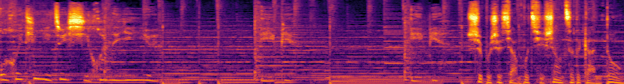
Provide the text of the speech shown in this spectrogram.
我会听你最喜欢的音乐，一遍一遍。是不是想不起上次的感动，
